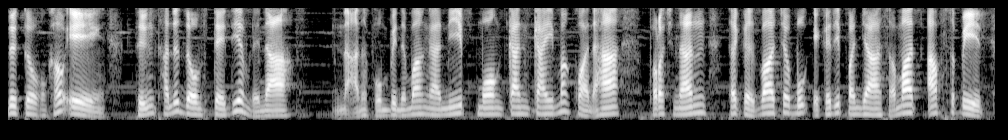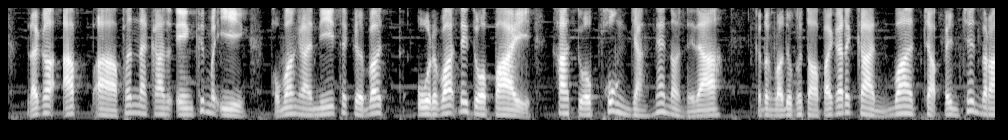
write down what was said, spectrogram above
ด้วยตัวของเขาเอง ถึงทันเดอร์โดมสเตเดียมเลยนะ นะนะผมเป็นว่างานนี้มองกันไกลมากกว่านะฮะ เพราะฉะนั้นถ้าเกิดว่าเจ้าบุ๊กเอกนิตปัญญาสามารถอัพสปีดแล้วก็อัพพัฒนาการตัวเองขึ้นมาอีก ผมว่างานนี้ถ้าเกิดว่าอูระวะได้ตัวไป ค่าตัวพุ่งอย่างแน่นอนเลยนะ ก็ต้องรอดูกันต่อไปก็แล้วกันว่าจะเป็นเช่นไร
